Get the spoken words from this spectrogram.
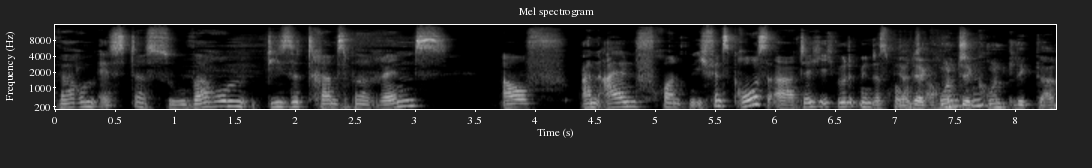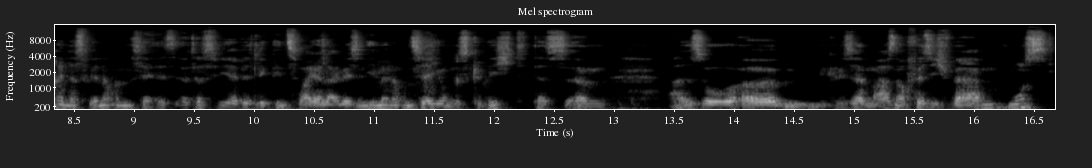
warum ist das so? Warum diese Transparenz auf an allen Fronten. Ich finde es großartig. Ich würde mir das bei ja, uns der auch Grund, wünschen. Der Grund liegt darin, dass wir noch ein sehr, dass wir, das liegt in zweierlei. Wir sind immer noch ein sehr junges Gericht, das ähm, also ähm, gewissermaßen auch für sich werben muss.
